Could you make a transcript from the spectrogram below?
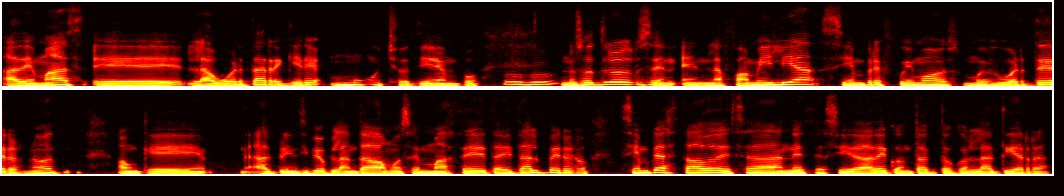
además eh, la huerta requiere mucho tiempo. Nosotros en, en, la familia siempre fuimos muy huerteros, ¿no? Aunque al principio plantábamos en maceta y tal, pero siempre ha estado esa necesidad de contacto con la tierra.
